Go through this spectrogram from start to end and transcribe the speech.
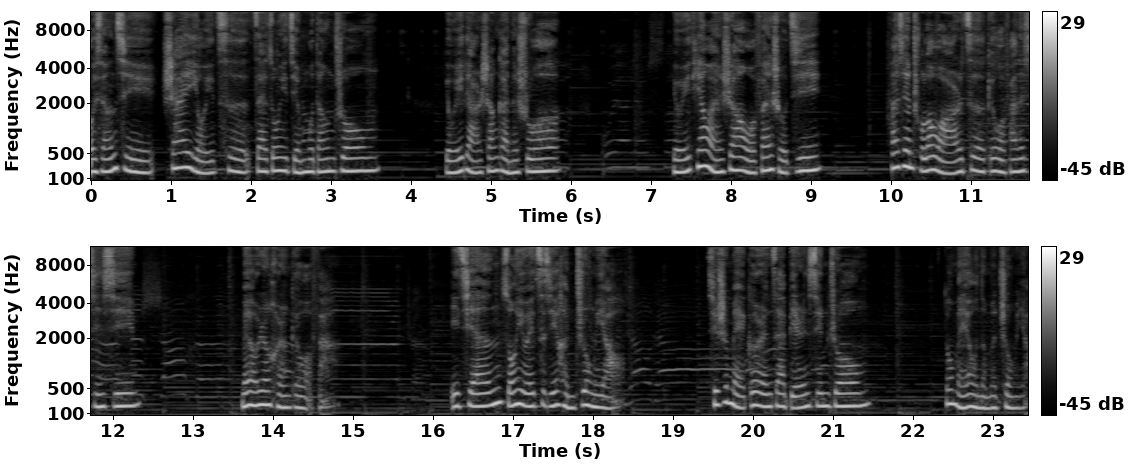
我想起沙溢有一次在综艺节目当中，有一点伤感的说：“有一天晚上我翻手机，发现除了我儿子给我发的信息。”没有任何人给我发。以前总以为自己很重要，其实每个人在别人心中都没有那么重要。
